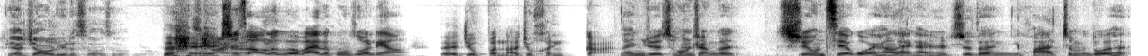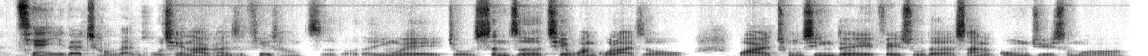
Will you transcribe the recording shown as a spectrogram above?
比较焦虑的时候是吧？对，就制造了额外的工作量。对，就本来就很赶。那你觉得从整个使用结果上来看，是值得你花这么多迁移的成本？目前来看是非常值得的，因为就甚至切换过来之后，我还重新对飞书的三个工具，什么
